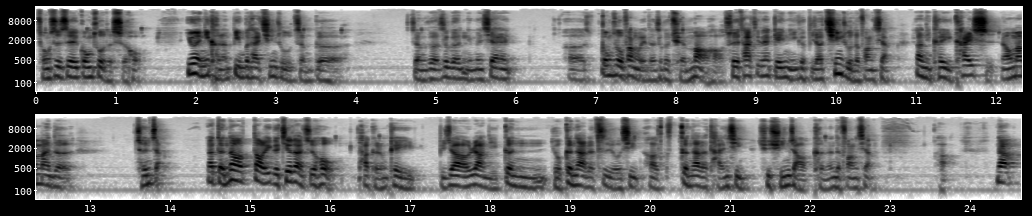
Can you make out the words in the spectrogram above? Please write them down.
从事这些工作的时候。因为你可能并不太清楚整个整个这个你们现在呃工作范围的这个全貌哈，所以他今天给你一个比较清楚的方向，让你可以开始，然后慢慢的成长。那等到到了一个阶段之后，他可能可以比较让你更有更大的自由性，哈，更大的弹性去寻找可能的方向。好，那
